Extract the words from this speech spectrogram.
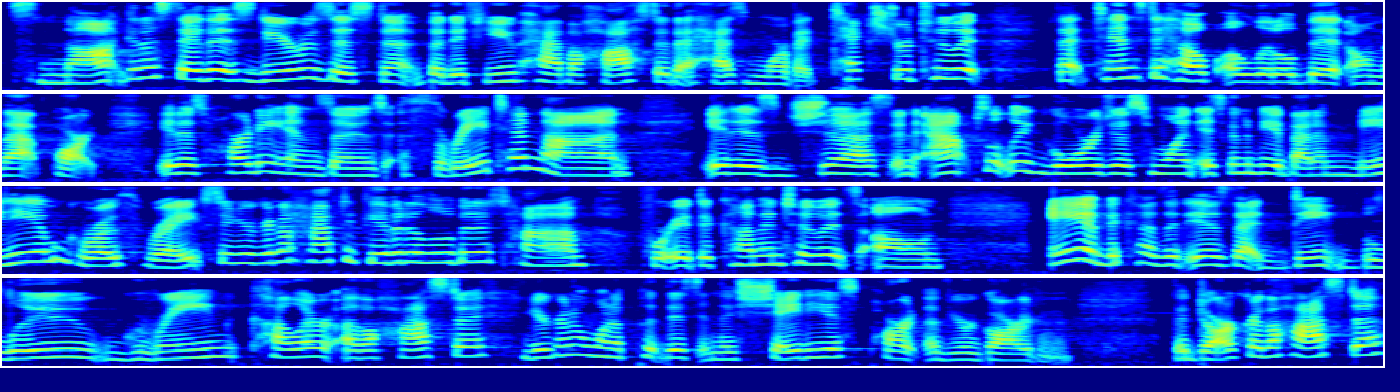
It's not going to say that it's deer resistant, but if you have a hosta that has more of a texture to it, that tends to help a little bit on that part. It is hardy in zones three to nine. It is just an absolutely gorgeous one. It's going to be about a medium growth rate, so you're going to have to give it a little bit of time for it to come into its own. And because it is that deep blue green color of a hosta, you're going to want to put this in the shadiest part of your garden. The darker the hosta,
